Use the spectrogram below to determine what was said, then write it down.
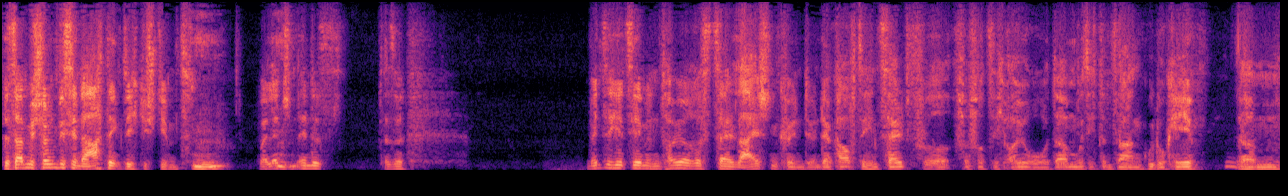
das hat mich schon ein bisschen nachdenklich gestimmt. Mhm. Weil letzten Endes, also wenn sich jetzt jemand ein teures Zelt leisten könnte und der kauft sich ein Zelt für, für 40 Euro, da muss ich dann sagen, gut, okay, ähm,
